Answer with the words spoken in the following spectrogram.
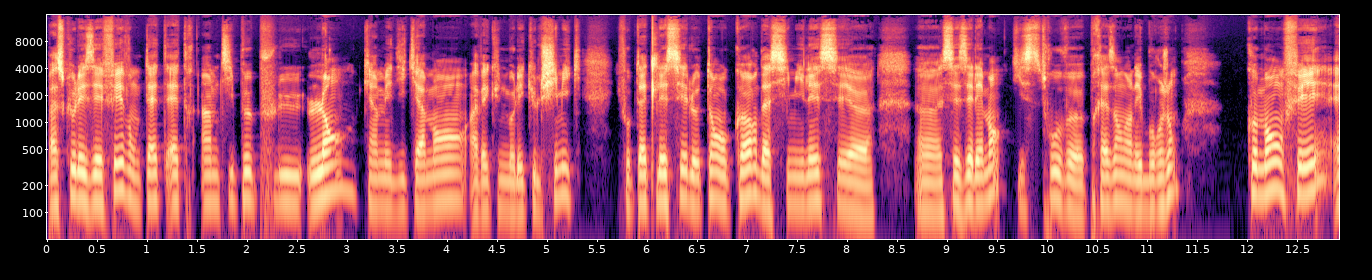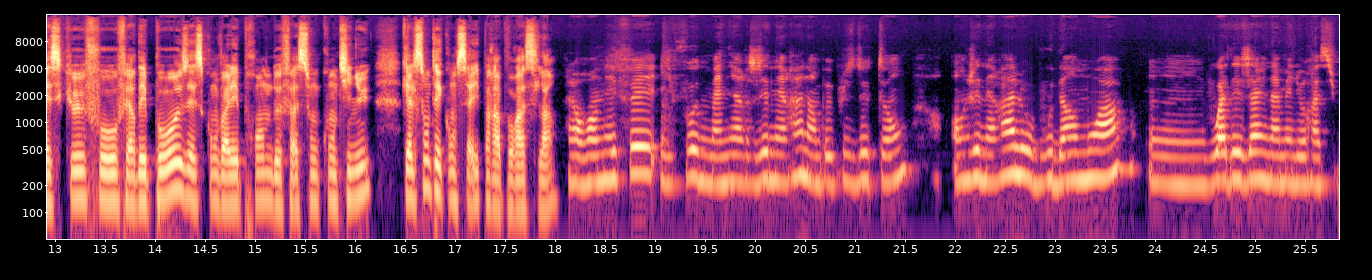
Parce que les effets vont peut-être être un petit peu plus lents qu'un médicament avec une molécule chimique. Il faut peut-être laisser le temps au corps d'assimiler ces, euh, euh, ces, éléments qui se trouvent présents dans les bourgeons. Comment on fait? Est-ce qu'il faut faire des pauses? Est-ce qu'on va les prendre de façon continue? Quels sont tes conseils par rapport à cela? Alors en effet, il faut de manière générale un peu plus de temps. En général, au bout d'un mois, on voit déjà une amélioration.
